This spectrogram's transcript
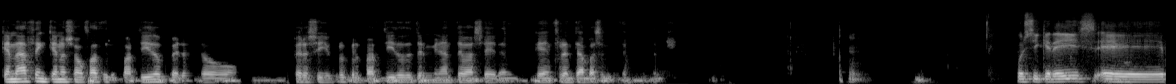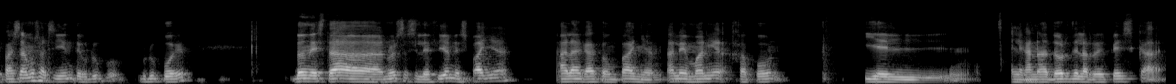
que hacen que no sea fácil el partido, pero, pero sí, yo creo que el partido determinante va a ser el que enfrente ambas selecciones. Pues si queréis, eh, pasamos al siguiente grupo, grupo E, donde está nuestra selección, España, a la que acompañan Alemania, Japón y el, ganador de la repesca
